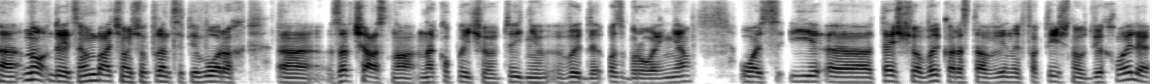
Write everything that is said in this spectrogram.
Е, Ну, дивіться, ми бачимо, що в принципі ворог е, завчасно накопичив відповідні види озброєння. Ось і е, те, що використав він їх фактично в дві хвилі,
